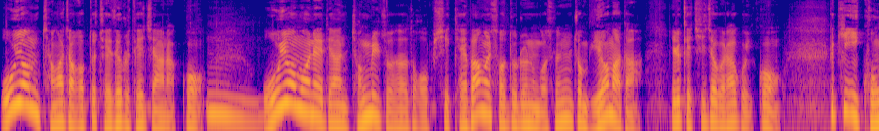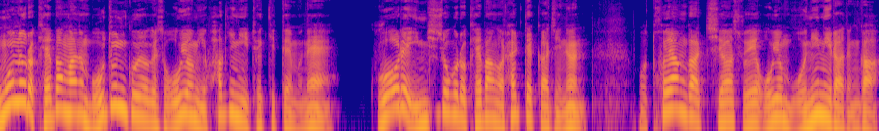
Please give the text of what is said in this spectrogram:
오염 정화 작업도 제대로 되지 않았고 음. 오염원에 대한 정밀 조사도 없이 개방을 서두르는 것은 좀 위험하다 이렇게 지적을 하고 있고 특히 이 공원으로 개방하는 모든 구역에서 오염이 확인이 됐기 때문에 9월에 임시적으로 개방을 할 때까지는 뭐 토양과 지하수의 오염 원인이라든가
